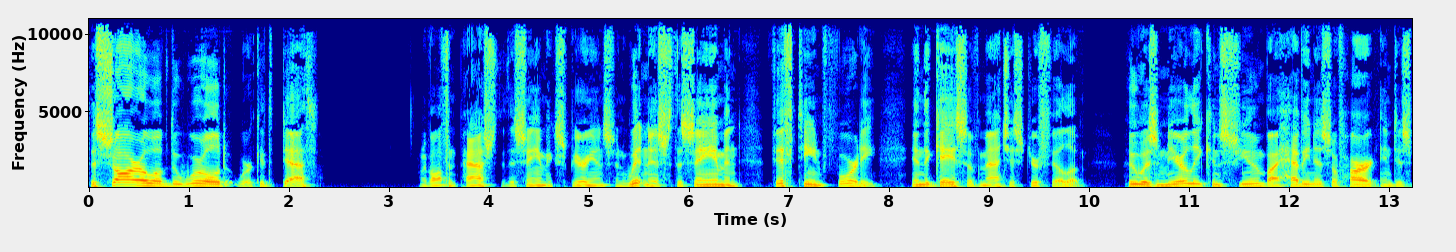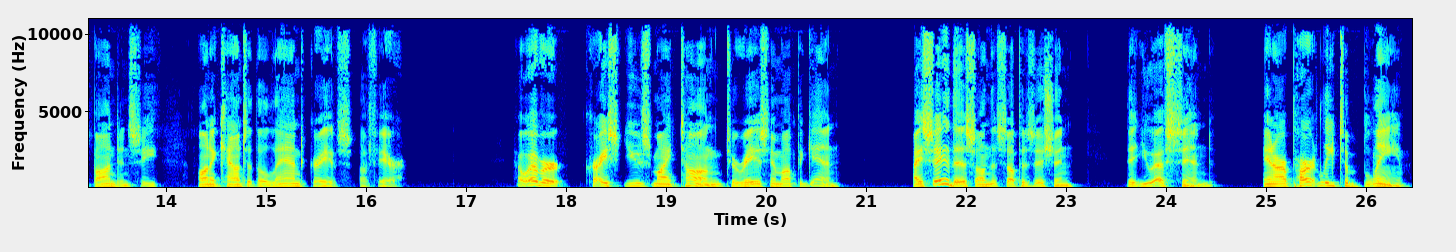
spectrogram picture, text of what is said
"The sorrow of the world worketh death." I've often passed through the same experience and witnessed the same in 1540 in the case of Magister Philip, who was nearly consumed by heaviness of heart and despondency on account of the Landgrave's affair. However, Christ used my tongue to raise him up again. I say this on the supposition that you have sinned and are partly to blame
